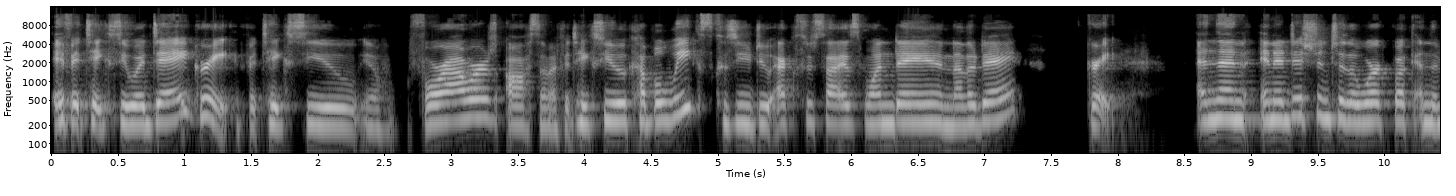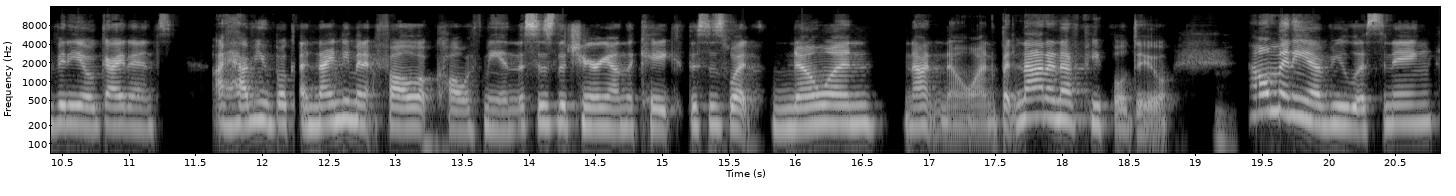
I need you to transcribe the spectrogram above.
If it takes you a day, great. If it takes you, you know, 4 hours, awesome. If it takes you a couple weeks cuz you do exercise one day, and another day, great. And then in addition to the workbook and the video guidance, I have you book a 90 minute follow up call with me. And this is the cherry on the cake. This is what no one, not no one, but not enough people do. Mm. How many of you listening,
